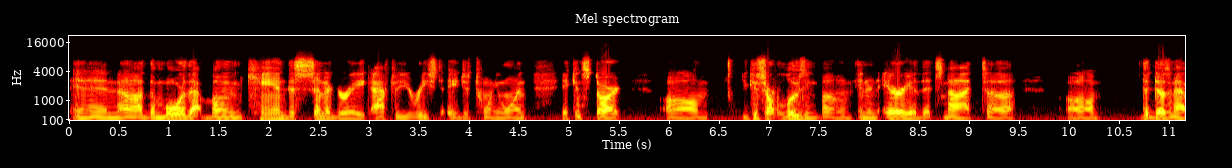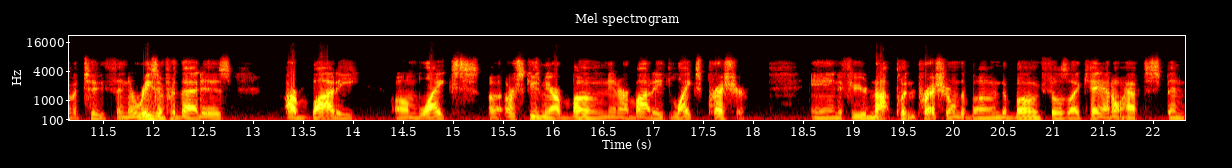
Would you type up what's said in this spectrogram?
and uh, the more that bone can disintegrate after you reach the age of 21, it can start. Um, you can start losing bone in an area that's not uh, um, that doesn't have a tooth. And the reason for that is our body um, likes, uh, or excuse me, our bone in our body likes pressure. And if you're not putting pressure on the bone, the bone feels like, hey, I don't have to spend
